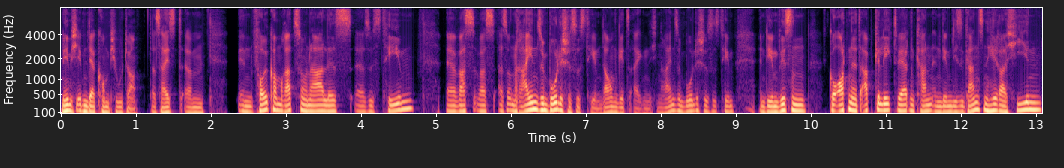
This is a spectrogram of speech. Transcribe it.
nämlich eben der Computer. Das heißt, ähm, ein vollkommen rationales äh, System, äh, was, was, also ein rein symbolisches System, darum geht es eigentlich. Ein rein symbolisches System, in dem Wissen geordnet abgelegt werden kann, in dem diese ganzen Hierarchien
